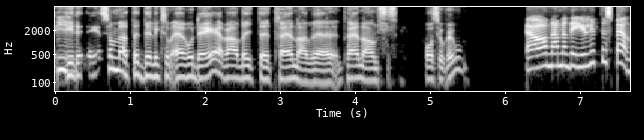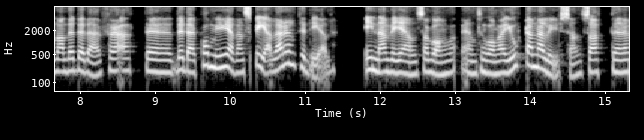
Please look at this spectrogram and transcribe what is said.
Mm. Är det det som att det, det liksom eroderar lite tränare, tränarens position? Ja, nej, men det är ju lite spännande det där, för att eh, det där kommer ju även spelaren till del innan vi ens en gång, ens en gång har gjort analysen. Så att eh,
